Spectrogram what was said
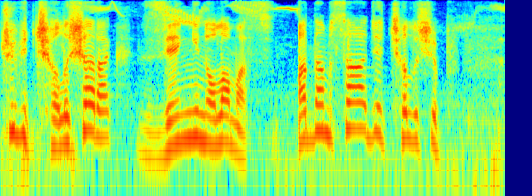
Çünkü çalışarak zengin olamazsın. Adam sadece çalışıp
